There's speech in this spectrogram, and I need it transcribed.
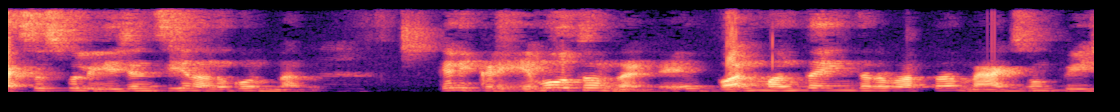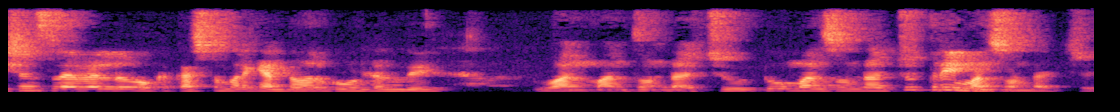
సక్సెస్ఫుల్ ఏజెన్సీ అని అనుకుంటున్నారు. కానీ ఇక్కడ ఏమవుతుందంటే వన్ మంత్ అయిన తర్వాత మాక్సిమం పేషెన్స్ లెవెల్ ఒక కస్టమర్కి ఎంత వరకు ఉంటుంది? వన్ మంత్ ఉండొచ్చు టూ మంత్స్ ఉండొచ్చు త్రీ మంత్స్ ఉండొచ్చు.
